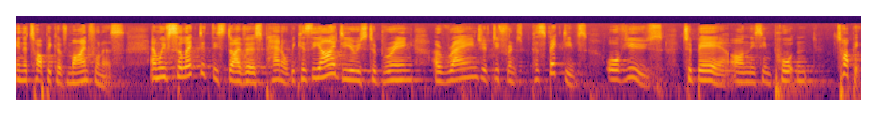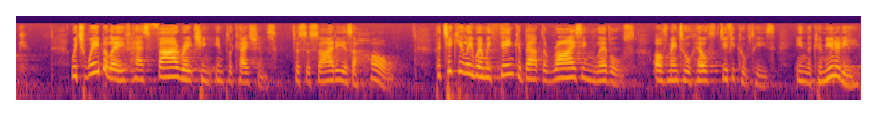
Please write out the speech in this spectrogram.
in the topic of mindfulness. And we've selected this diverse panel because the idea is to bring a range of different perspectives or views to bear on this important topic, which we believe has far reaching implications for society as a whole, particularly when we think about the rising levels of mental health difficulties in the community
